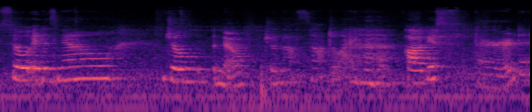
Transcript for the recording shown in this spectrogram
So it is now July, no, July, it's not July, August 3rd,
